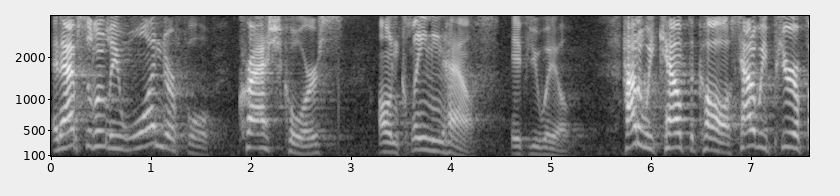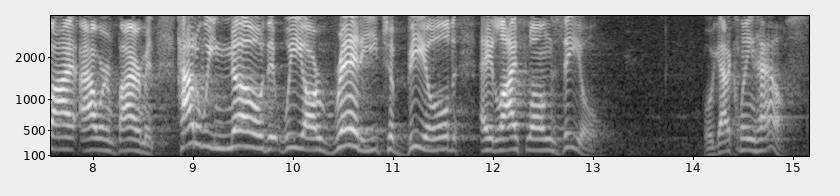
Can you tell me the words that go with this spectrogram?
an absolutely wonderful crash course on cleaning house, if you will. How do we count the cost? How do we purify our environment? How do we know that we are ready to build a lifelong zeal? Well, we got to clean house.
